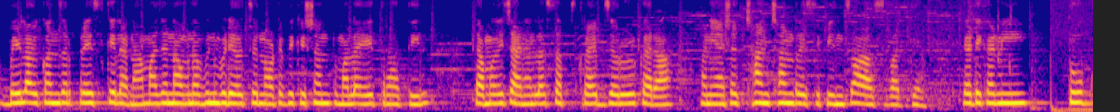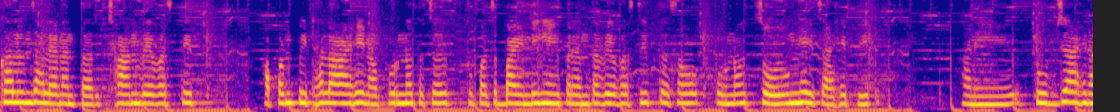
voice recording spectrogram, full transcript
बेल आयकॉन जर प्रेस केला ना माझ्या नवनवीन व्हिडिओचे नोटिफिकेशन तुम्हाला येत राहतील. त्यामुळे चॅनलला सबस्क्राईब जरूर करा आणि अशा छान छान रेसिपींचा आस्वाद घ्या. या ठिकाणी तूप घालून झाल्यानंतर छान व्यवस्थित आपण पिठाला आहे ना पूर्ण त्याचं तुपाचं बाइंडिंग येईपर्यंत व्यवस्थित तसं पूर्ण चोळून घ्यायचं आहे पीठ. आणि तूप जे आहे ना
